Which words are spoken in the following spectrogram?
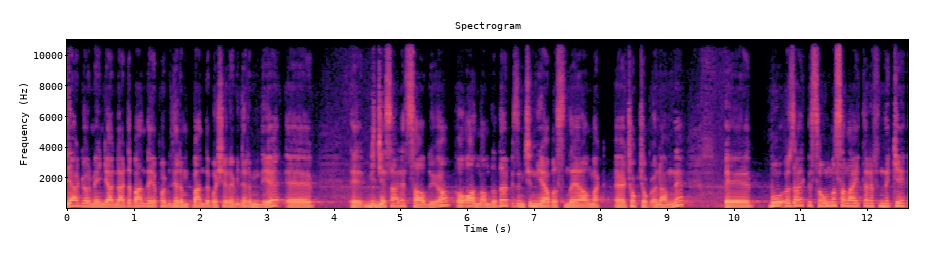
diğer görme engelliler de ben de yapabilirim, ben de başarabilirim diye bir cesaret sağlıyor. O anlamda da bizim için dünya basında yer almak çok çok önemli. Bu özellikle savunma sanayi tarafındaki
